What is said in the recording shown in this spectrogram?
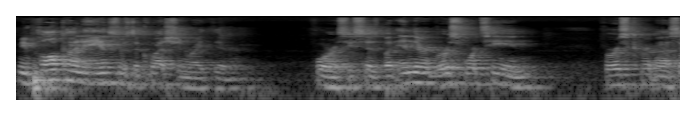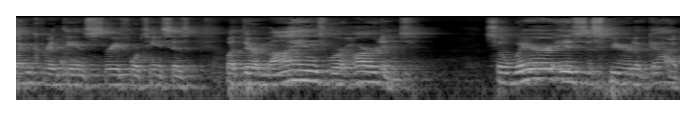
mean, Paul kind of answers the question right there for us. He says, but in there, verse 14, first, uh, 2 Corinthians 3.14 says, but their minds were hardened. So where is the Spirit of God?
